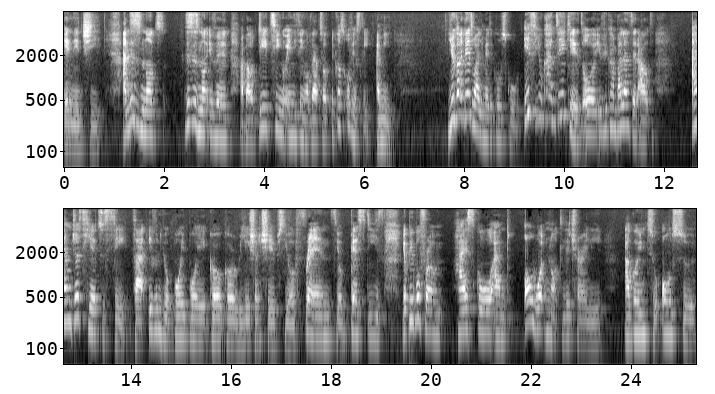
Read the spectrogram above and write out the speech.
energy. And this is not this is not even about dating or anything of that sort because obviously, I mean, you can date while in medical school if you can take it or if you can balance it out. I'm just here to say that even your boy boy, girl girl relationships, your friends, your besties, your people from high school and all whatnot, literally, are going to also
